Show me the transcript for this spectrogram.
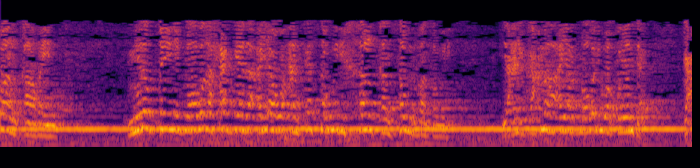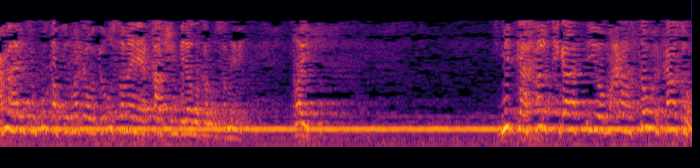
waan qaabayn min atayni dhoobada xaggeeda ayaa waxaan ka sawiri khalqan sawir baan sawiri. Yacni gacmaha ayaa dhoobadii waa qoyanta. Gacmaha intuu ku qabto marka wuxuu u samaynaya qaab shimbireedoo kale u samaynaya ayib. Midka khalqigaas iyo macnaha sawirkaasoo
